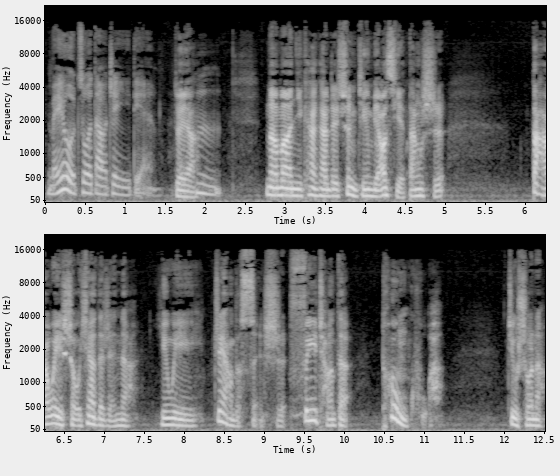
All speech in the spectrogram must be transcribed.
没有做到这一点。对呀，嗯。那么你看看这圣经描写当时大卫手下的人呢？因为这样的损失非常的痛苦啊，就说呢，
